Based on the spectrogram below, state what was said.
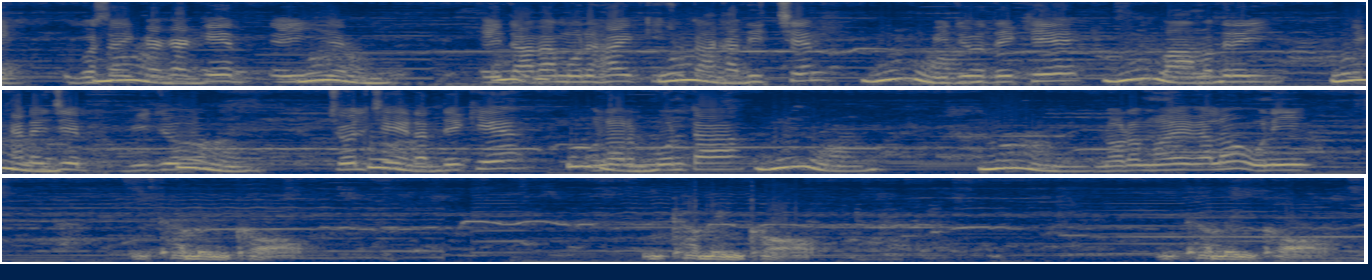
এই গোসাই কাকাকে এই এই দাদা মনে হয় কিছু টাকা দিচ্ছেন। ভিডিও দেখে বা আমাদের এই এখানে যে ভিডিও চলছে এটা দেখে ওনার মনটা নরম হয়ে গেল উনি Incoming call. Incoming call.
